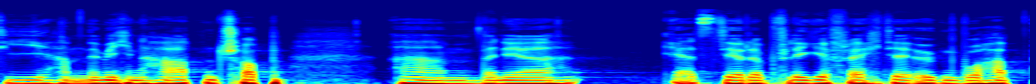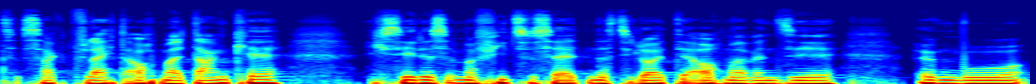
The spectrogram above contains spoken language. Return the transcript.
Die haben nämlich einen harten Job. Ähm, wenn ihr Ärzte oder Pflegefrechte irgendwo habt, sagt vielleicht auch mal Danke. Ich sehe das immer viel zu selten, dass die Leute auch mal, wenn sie irgendwo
